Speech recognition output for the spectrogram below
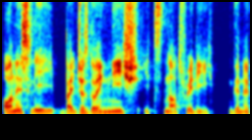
honestly, by just going niche, it's not really going to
